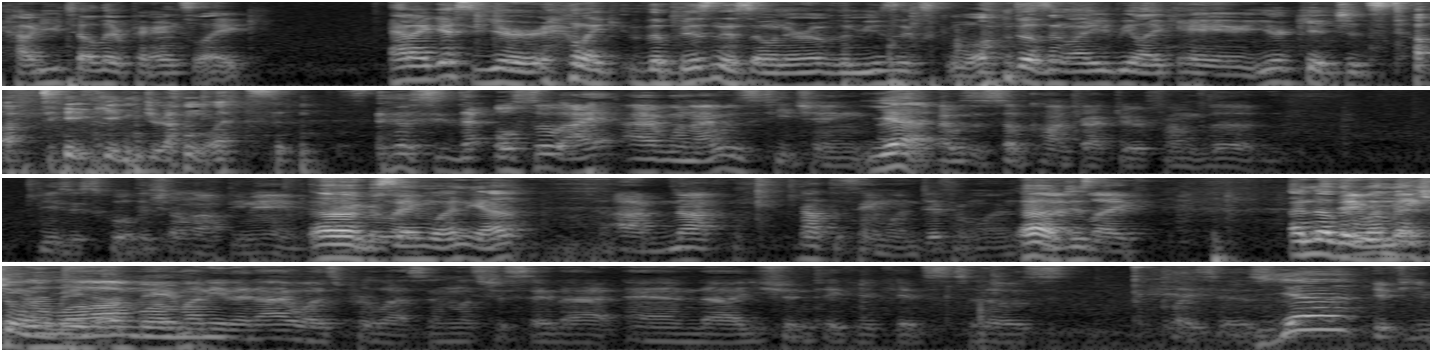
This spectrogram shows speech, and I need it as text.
how do you tell their parents like? And I guess you're like the business owner of the music school doesn't want you to be like, hey, your kid should stop taking drum lessons. No, see, that, also, I, I when I was teaching, Yeah. I, I was a subcontractor from the music school that shall not be named. Oh, They the same like, one, yeah. Um, not not the same one, different one. Oh, just like Another one that making shall a remain lot more unnamed. money than I was per lesson. Let's just say that, and uh, you shouldn't take your kids to those places. Yeah, If you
